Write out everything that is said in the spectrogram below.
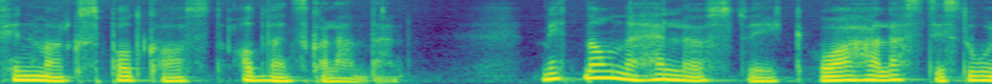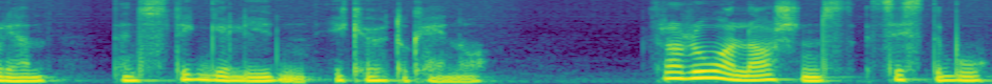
Finnmarks podkast Adventskalenderen. Mitt navn er Helle Østvik, og jeg har lest historien Den stygge lyden i Kautokeino. Fra Roald Larsens siste bok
